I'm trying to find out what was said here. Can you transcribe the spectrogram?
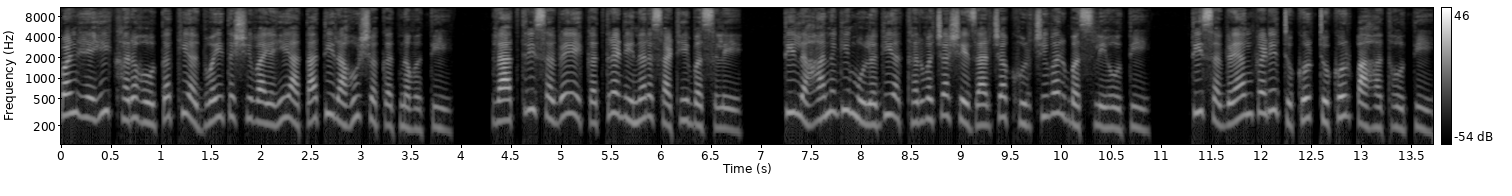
पण हेही खरं होतं की अद्वैतशिवायही आता ती राहू शकत नव्हती. रात्री सगळे एकत्र डिनरसाठी बसले. ती लहानगी मुलगी अथर्वच्या शेजारच्या खुर्चीवर बसली होती. ती सगळ्यांकडे टुकुर टुकुर पाहत होती.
